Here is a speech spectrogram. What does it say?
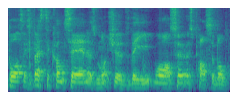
but it's best to contain as much of the water as possible.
